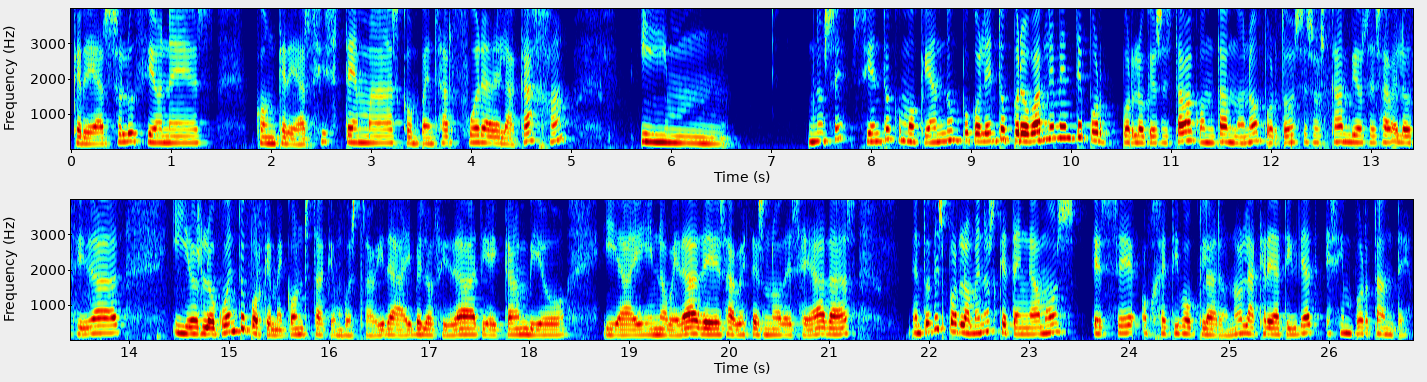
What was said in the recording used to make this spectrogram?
crear soluciones, con crear sistemas, con pensar fuera de la caja y mm, no sé, siento como que ando un poco lento, probablemente por, por, lo que os estaba contando, ¿no? Por todos esos cambios, esa velocidad y os lo cuento porque me consta que en vuestra vida hay velocidad y hay cambio y hay novedades, a veces no deseadas. Entonces, por lo menos que tengamos ese objetivo claro, ¿no? La creatividad es importante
